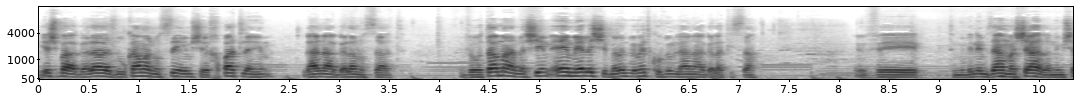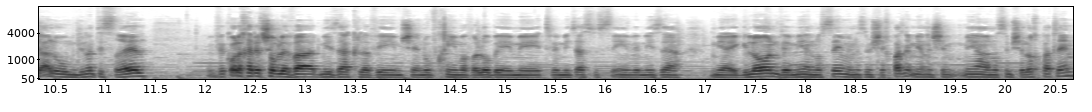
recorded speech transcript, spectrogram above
יש בעגלה הזו כמה נוסעים שאכפת להם לאן העגלה נוסעת. ואותם האנשים הם אלה שבאמת באמת קובעים לאן העגלה תיסע. ואתם מבינים, זה המשל, הנמשל הוא מדינת ישראל. וכל אחד יחשוב לבד מי זה הכלבים שנובחים אבל לא באמת, ומי זה הסוסים, ומי זה, מי העגלון, ומי הנוסעים, הנושאים שאכפת להם, מי הנושאים שלא אכפת להם.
